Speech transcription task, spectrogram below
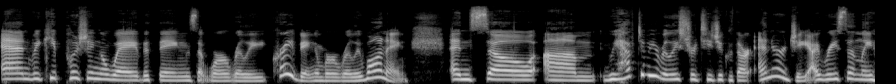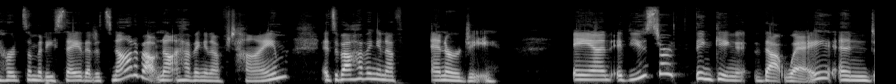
And we keep pushing away the things that we're really craving and we're really wanting. And so, um, we have to be really strategic with our energy. I recently heard somebody say that it's not about not having enough time. It's about having enough energy And if you start thinking that way and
